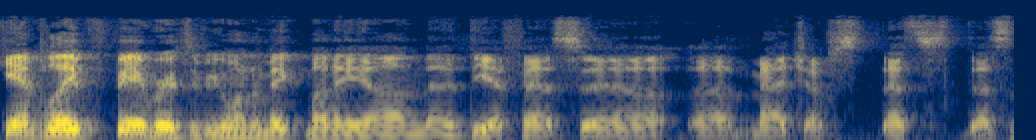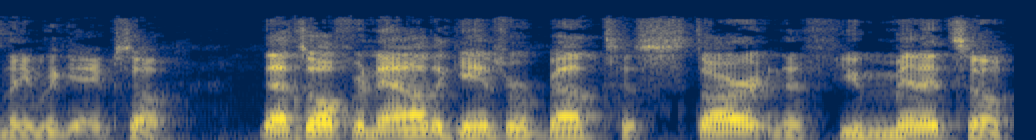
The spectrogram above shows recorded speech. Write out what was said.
can't play favorites if you want to make money on the DFS uh, matchups. That's that's the name of the game. So that's all for now. The games are about to start in a few minutes, so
